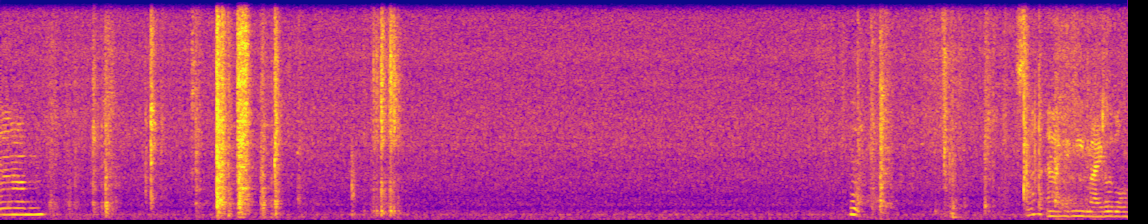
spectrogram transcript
Um, and I need my little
